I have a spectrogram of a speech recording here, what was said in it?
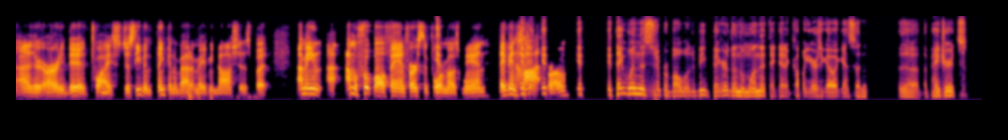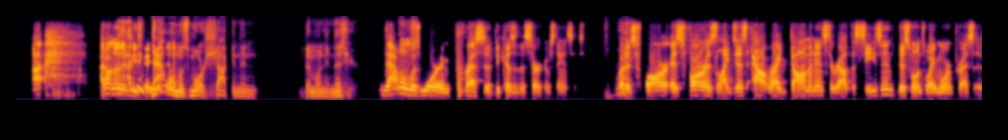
I already did twice. Mm. Just even thinking about it made me nauseous. But I mean, I, I'm a football fan first and foremost, man. They've been If hot, if- bro. if if they win the Super Bowl, will it be bigger than the one that they did a couple years ago against the the, the Patriots? I I don't know that I it'd be think bigger that one was more shocking than than one in this year. That one was more impressive because of the circumstances. But as far as far as like just outright dominance throughout the season, this one's way more impressive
